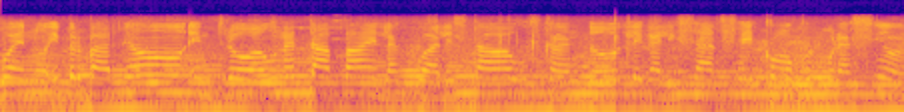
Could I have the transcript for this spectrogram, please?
Bueno, Hiperbarrio entró a una etapa en la cual estaba buscando legalizarse como corporación,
